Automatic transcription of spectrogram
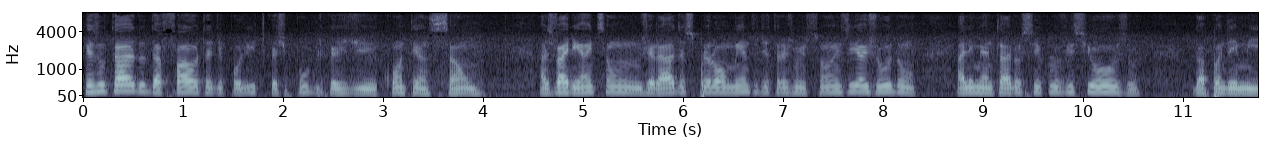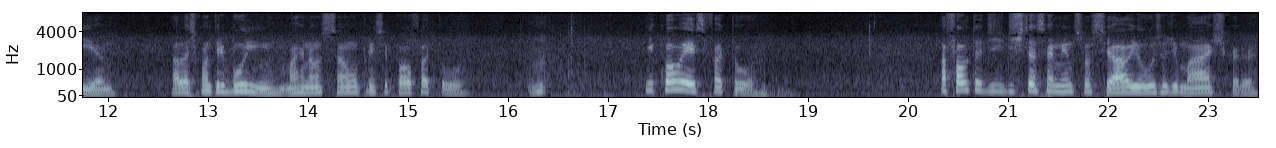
Resultado da falta de políticas públicas de contenção, as variantes são geradas pelo aumento de transmissões e ajudam a alimentar o ciclo vicioso da pandemia. Elas contribuem, mas não são o principal fator. E qual é esse fator? A falta de distanciamento social e o uso de máscara,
